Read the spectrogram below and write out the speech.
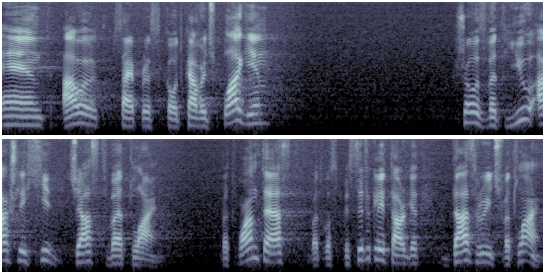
And our Cypress code coverage plugin shows that you actually hit just that line. But one test that was specifically targeted does reach that line.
